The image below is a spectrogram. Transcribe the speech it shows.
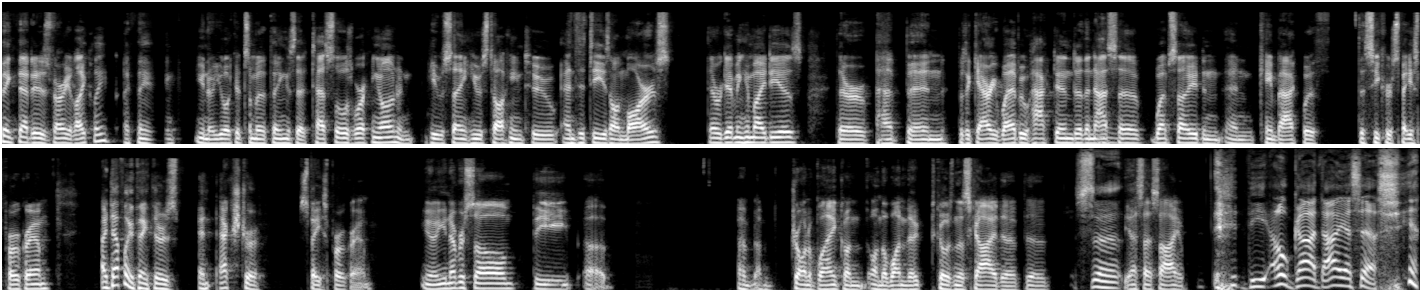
I think that is very likely. I think, you know, you look at some of the things that Tesla was working on, and he was saying he was talking to entities on Mars. They were giving him ideas. There have been, was it Gary Webb who hacked into the NASA mm. website and, and came back with the secret space program? I definitely think there's an extra space program. You know, you never saw the, uh, I'm, I'm drawing a blank on, on the one that goes in the sky, the, the, So the SSI the oh god, the ISS. yeah,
